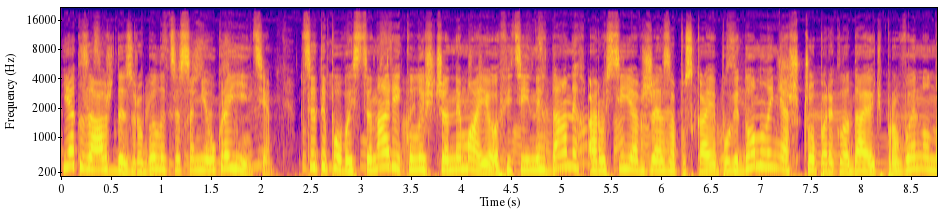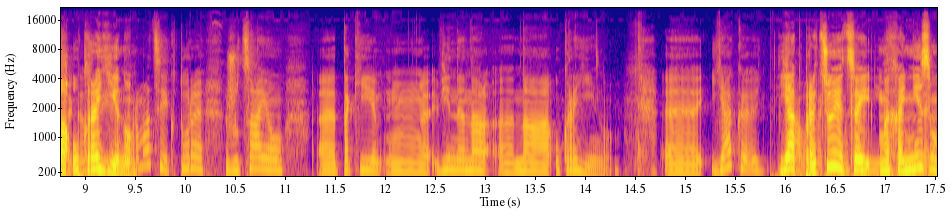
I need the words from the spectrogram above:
як завжди зробили це самі українці. Це типовий сценарій, коли ще немає офіційних даних, а Росія вже запускає повідомлення, що перекладають провину на Україну. Інформації, які е, такі і війни на, на Україну. Е, Як, Як працює цей механізм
